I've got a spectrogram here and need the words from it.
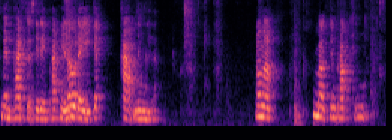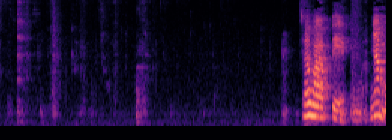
แม่นพัดกับเสิได้พัดให้เราได้อีกขาบหนึ่งนี่แหละ เอามามากินผักขิงถ้าว่าแปลกย่าม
